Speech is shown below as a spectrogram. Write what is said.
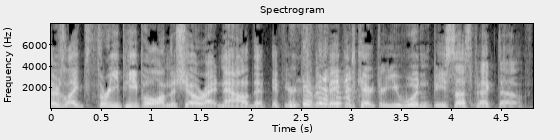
There's like three people on the show right now that if you're Kevin Bacon's character, you wouldn't be suspect of.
